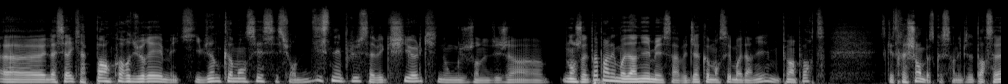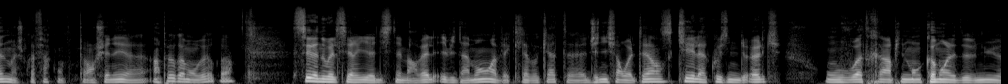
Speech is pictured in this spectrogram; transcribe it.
Euh, la série qui n'a pas encore duré, mais qui vient de commencer, c'est sur Disney Plus avec She-Hulk. Donc j'en ai déjà. Non, j'en ai pas parlé le mois dernier, mais ça avait déjà commencé le mois dernier, mais peu importe. Ce qui est très chiant parce que c'est un épisode par semaine, moi je préfère qu'on peut enchaîner euh, un peu comme on veut. C'est la nouvelle série euh, Disney Marvel, évidemment, avec l'avocate euh, Jennifer Walters, qui est la cousine de Hulk. On voit très rapidement comment elle est devenue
